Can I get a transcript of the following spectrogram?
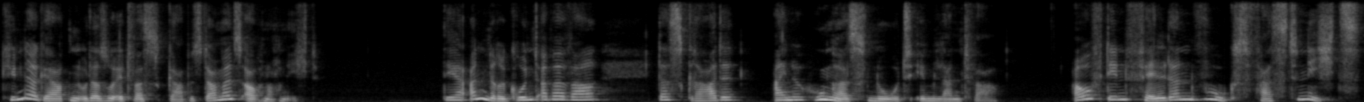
Kindergärten oder so etwas gab es damals auch noch nicht. Der andere Grund aber war, dass gerade eine Hungersnot im Land war. Auf den Feldern wuchs fast nichts,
